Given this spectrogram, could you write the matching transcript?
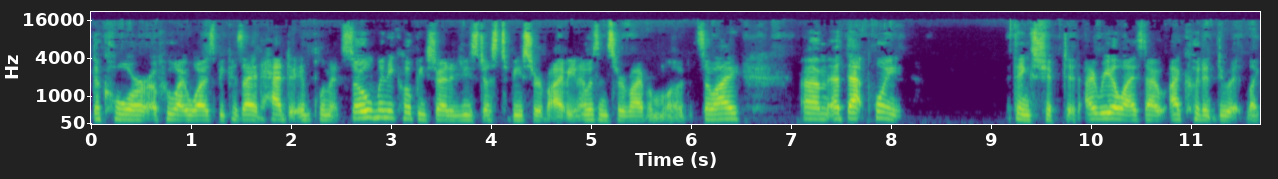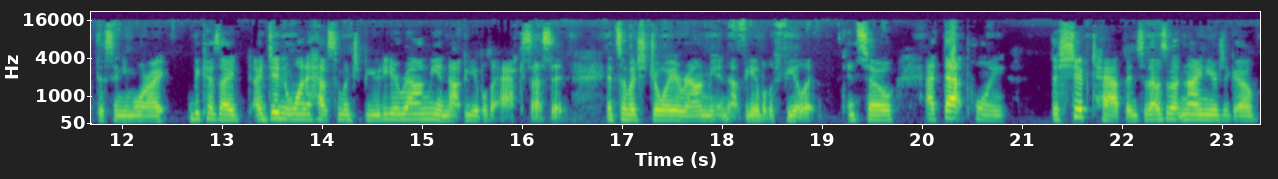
the core of who I was because I had had to implement so many coping strategies just to be surviving. I was in survival mode. So I, um, at that point, things shifted. I realized I, I couldn't do it like this anymore. I, because I, I didn't want to have so much beauty around me and not be able to access it and so much joy around me and not be able to feel it. And so at that point, the shift happened. So that was about nine years ago.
